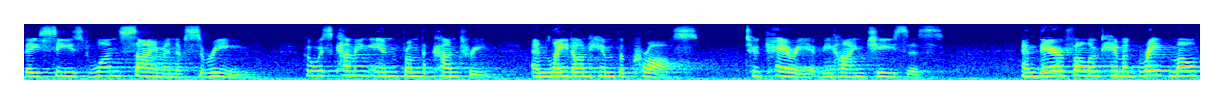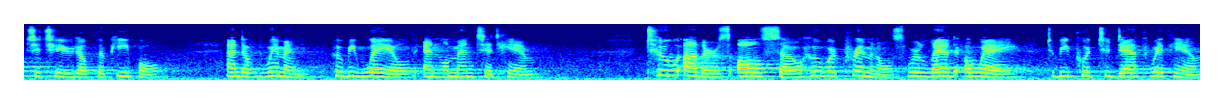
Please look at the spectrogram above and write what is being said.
they seized one Simon of Cyrene, who was coming in from the country, and laid on him the cross to carry it behind Jesus. And there followed him a great multitude of the people and of women who bewailed and lamented him. Two others also, who were criminals, were led away to be put to death with him.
